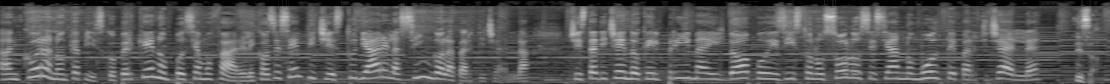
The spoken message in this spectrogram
Ancora non capisco perché non possiamo fare le cose semplici e studiare la singola particella. Ci sta dicendo che il prima e il dopo esistono solo se si hanno molte particelle? Esatto.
